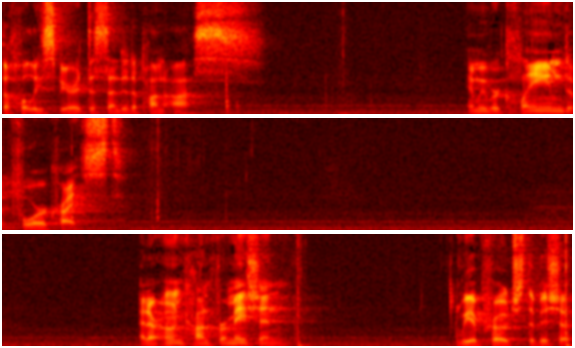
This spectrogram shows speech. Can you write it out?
the Holy Spirit descended upon us, and we were claimed for Christ. At our own confirmation, we approach the bishop.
